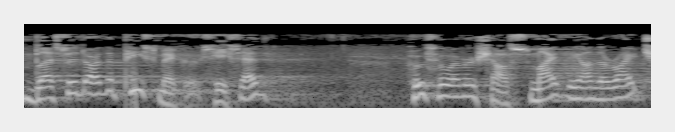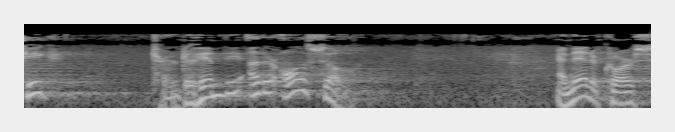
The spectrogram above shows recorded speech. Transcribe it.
Blessed are the peacemakers, he said Whosoever shall smite thee on the right cheek, turn to him the other also. And then, of course,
